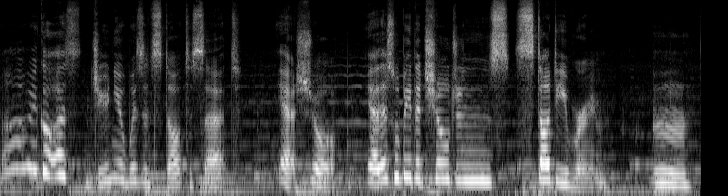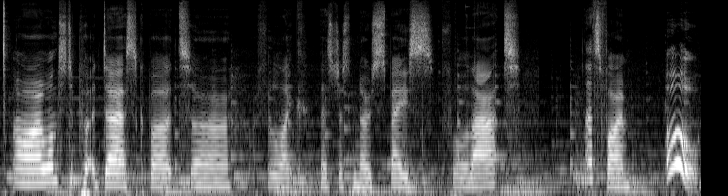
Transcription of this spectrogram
Oh, we got a junior wizard starter set. Yeah, sure. Yeah, this will be the children's study room. Hmm. Oh, I wanted to put a desk, but uh, I feel like there's just no space for that. That's fine. Oh,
